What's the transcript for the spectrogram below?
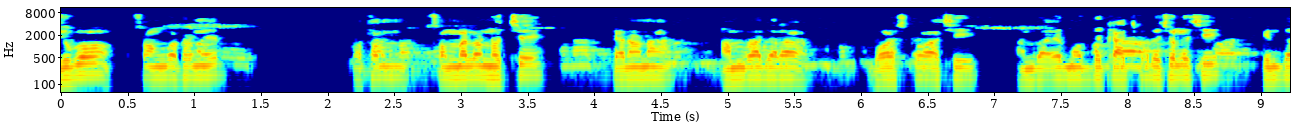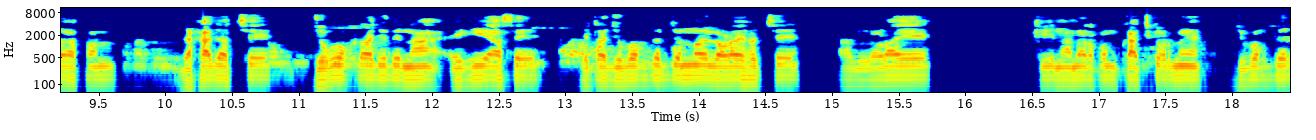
যুব সংগঠনের প্রথম সম্মেলন হচ্ছে। কেননা আমরা যারা বয়স্ক আছি, আমরা এর মধ্যে কাজ করে চলেছি। কিন্তু এখন দেখা যাচ্ছে যুবকরা যদি না এগিয়ে আসে, যেটা যুবকদের জন্যই লড়াই হচ্ছে, আর লড়াইয়ে কি নানা রকম কাজকর্মে যুবকদের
